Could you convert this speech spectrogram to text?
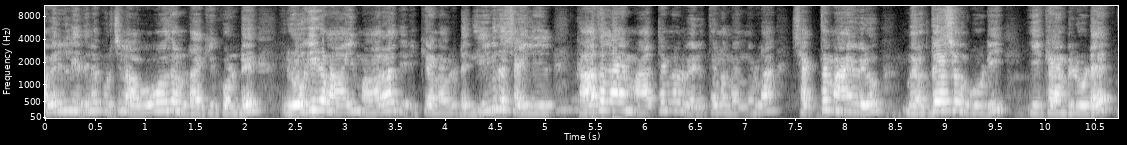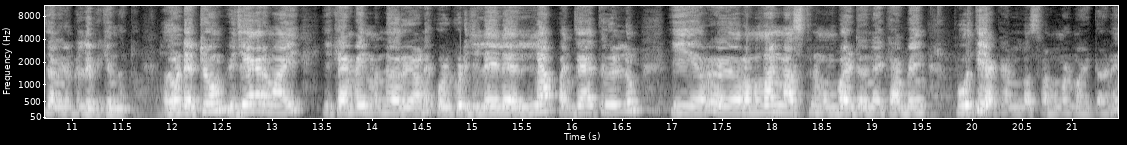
അവരിൽ ഇതിനെക്കുറിച്ചുള്ള അവബോധം ഉണ്ടാക്കിക്കൊണ്ട് രോഗികളായി മാറാതിരിക്കാൻ അവരുടെ ജീവിതശൈലിയിൽ കാതലായ മാറ്റങ്ങൾ വരുത്തണം എന്നുള്ള ശക്തമായ ഒരു നിർദ്ദേശവും കൂടി ഈ ക്യാമ്പിലൂടെ ജനങ്ങൾക്ക് ലഭിക്കുന്നുണ്ട്. അതുകൊണ്ട് ഏറ്റവും വിജയകരമായി ഈ ക്യാമ്പയിൻ മുന്നേറുകയാണ്. കോഴിക്കോട് ജില്ലയിലെ എല്ലാ പഞ്ചായത്തുകളിലും ഈ റമദാൻ മാസത്തിന് മുമ്പായിട്ട് തന്നെ ക്യാമ്പയിൻ പൂർത്തിയാക്കാനുള്ള ശ്രമങ്ങളുമായിട്ടാണ്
